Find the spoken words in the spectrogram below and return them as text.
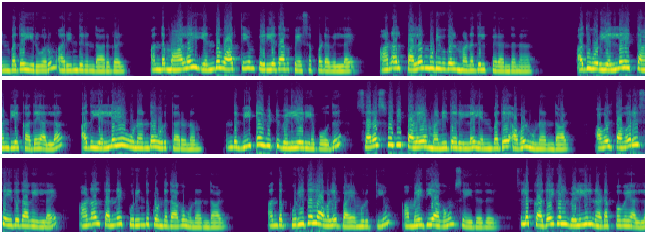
என்பதை இருவரும் அறிந்திருந்தார்கள். அந்த மாலை எந்த வார்த்தையும் பெரியதாக பேசப்படவில்லை. ஆனால் பல முடிவுகள் மனதில் பிறந்தன. அது ஒரு எல்லையை தாண்டிய கதை அல்ல. அது எல்லையை உணர்ந்த ஒரு தருணம். அந்த வீட்டை விட்டு வெளியேறிய போது சரஸ்வதி பழைய மனிதர் இல்லை என்பதை அவள் உணர்ந்தாள். அவள் தவறை செய்ததாக இல்லை. ஆனால் தன்னை புரிந்து கொண்டதாக உணர்ந்தாள். அந்த புரிதல் அவளை பயமுறுத்தியும் அமைதியாகவும் செய்தது. சில கதைகள் வெளியில் நடப்பவை அல்ல.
